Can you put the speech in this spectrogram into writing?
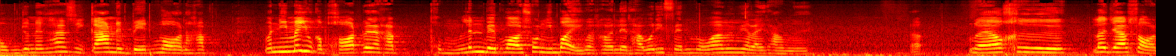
ผมจนในค่าสี่เก้าในเบสบอลนะครับ วันนี้มาอยู่กับคอร์สด้วยนะครับ ผมเล่นเบสบอลช่วงนี้บ่อยกว่าทอยเลททาวเวอร์ดิเฟนเพราะว่าไม่มีอะไรทำเลยแล้วแล้วคือเราจะสอน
